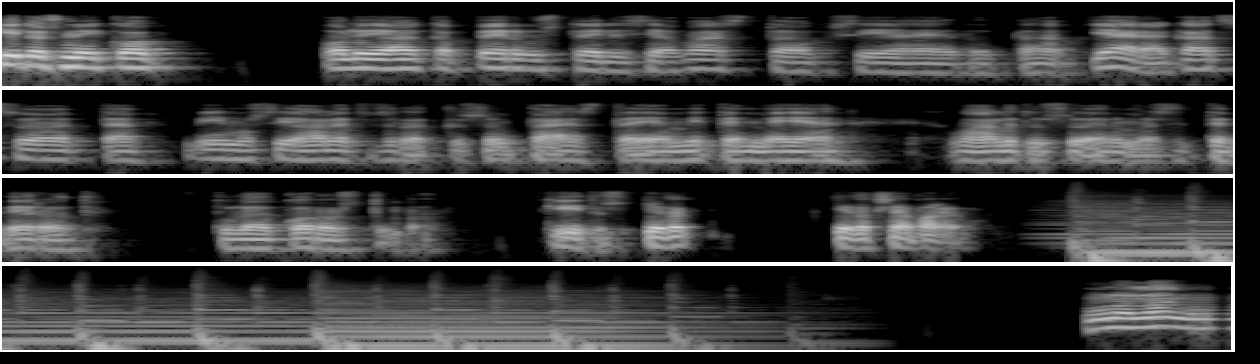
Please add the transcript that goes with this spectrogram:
Kiitos Niko. Oli aika perusteellisia vastauksia ja tota, jäädään katsoa, että millaisia hallitusratkaisuun päästä ja miten meidän hallitusohjelmassa sitten verot tulee korostumaan. Kiitos. Kiitoksia paljon. Mulla on langan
